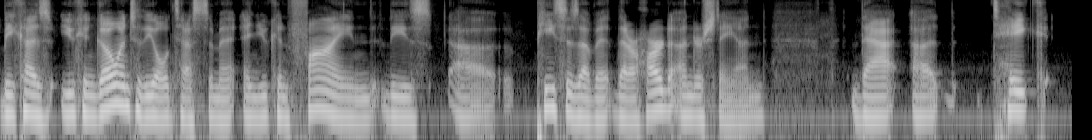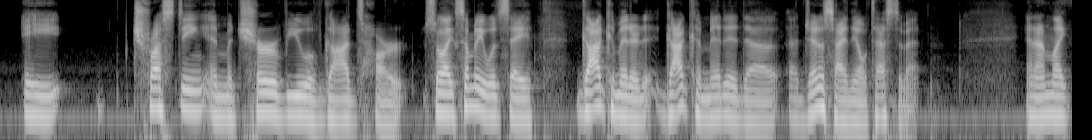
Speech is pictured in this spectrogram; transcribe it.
because you can go into the Old Testament and you can find these uh, pieces of it that are hard to understand that uh, take a trusting and mature view of God's heart. So, like somebody would say, God committed God committed uh, a genocide in the Old Testament, and I'm like,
